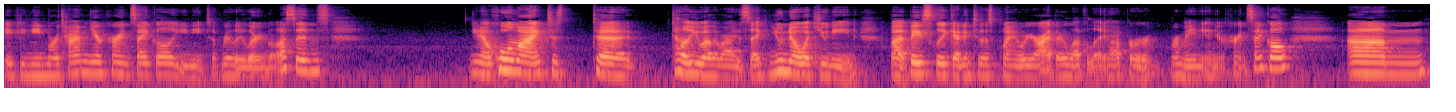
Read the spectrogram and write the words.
If you need more time in your current cycle, you need to really learn the lessons. You know, who am I to to tell you otherwise? Like you know what you need, but basically getting to this point where you're either leveling up or remaining in your current cycle. Um,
